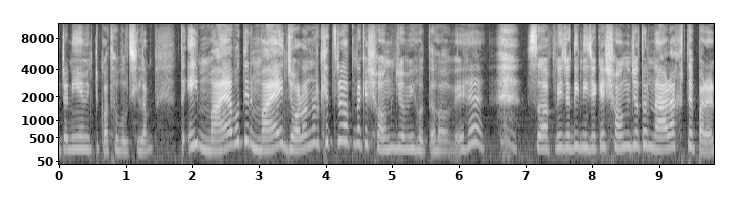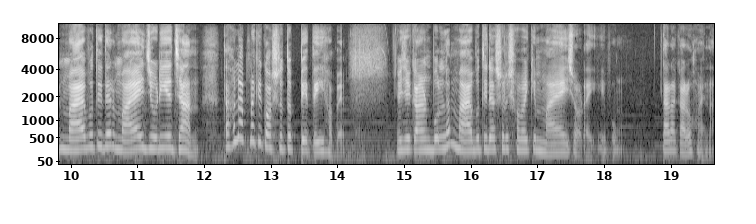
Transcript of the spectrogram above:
এটা নিয়ে আমি একটু কথা বলছিলাম। তো এই মায়াবতীর মায়ায় জড়ানোর ক্ষেত্রেও আপনাকে সংযমী হতে হবে হ্যাঁ? সো আপনি যদি নিজেকে সংযত না রাখতে পারেন, মায়াবতীদের মায়ায় জড়িয়ে যান, তাহলে আপনাকে কষ্ট তো পেতেই হবে। এই যে কারণ বললাম, মায়াবতীরা আসলে সবাইকে মায়ায় জড়ায় এবং তারা কারও হয় না,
